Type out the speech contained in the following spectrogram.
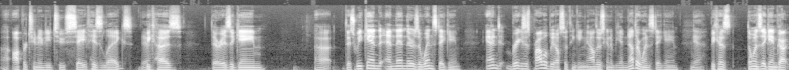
uh, opportunity to save his legs Yeah. because there is a game uh, this weekend and then there's a Wednesday game. And Briggs is probably also thinking now there's going to be another Wednesday game yeah, because the Wednesday game got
